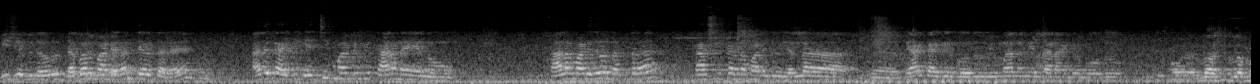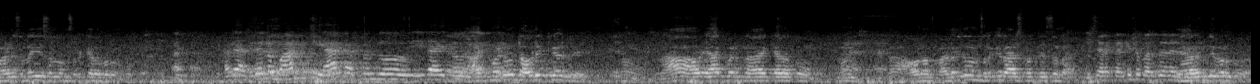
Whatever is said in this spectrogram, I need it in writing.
ಬಿ ಜೆ ಪಿದವರು ಡಬಲ್ ಮಾಡ್ಯಾರ ಅಂತ ಹೇಳ್ತಾರೆ. ಅದಕ್ಕಾಗಿ ಹೆಚ್ಚಿಗೆ ಮಾಡಲಿಕ್ಕೆ ಕಾರಣ ಏನು? ಸಾಲ ಮಾಡಿದ್ರು ನಂತರ ಖಾಸಗೀಕರಣ ಮಾಡಿದ್ರು. ಎಲ್ಲ ಬ್ಯಾಂಕ್ ಆಗಿರ್ಬೋದು ವಿಮಾನ ನಿಲ್ದಾಣ ಆಗಿರ್ಬೋದು. ಅವೆಲ್ಲ ಅಷ್ಟೆಲ್ಲ ಮಾಡಿ ಸಲ ಈ ಸಲ ನಮ್ಮ ಸರ್ಕಾರ ಬರೋದು. ಅದೇ ಅಷ್ಟೆಲ್ಲ ಮಾಡ್ಲಿಕ್ಕೆ ಯಾಕೆ ಅಷ್ಟೊಂದು ಇದಾಯ್ತು ಯಾಕೆ ಮಾಡಿದ್ರು ಅಂತ ಅವ್ರಿಗೆ ಕೇಳ್ರಿ. ನಾ ಅವ್ರು ಯಾಕೆ ಬರ್ತಾರೆ ನಾ ಯಾಕೆ ಕೇಳಕ್ಕೆ ಅವ್ರು ಅದು ಮಾಡಿದ್ರೆ ನಮ್ಮ ಸರ್ಕಾರ ಆಸ್ಪತ್ರೆ ಸಲ. ಈ ಸಲ ಖಂಡಿತ ಬರ್ತದೆ. ಗ್ಯಾರಂಟಿ ಬರ್ತದೆ.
